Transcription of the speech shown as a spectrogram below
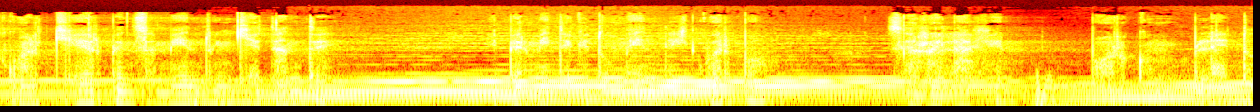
Cualquier pensamiento inquietante y permite que tu mente y cuerpo se relajen por completo.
